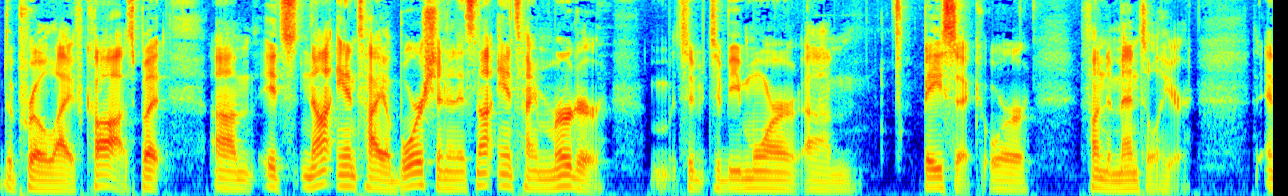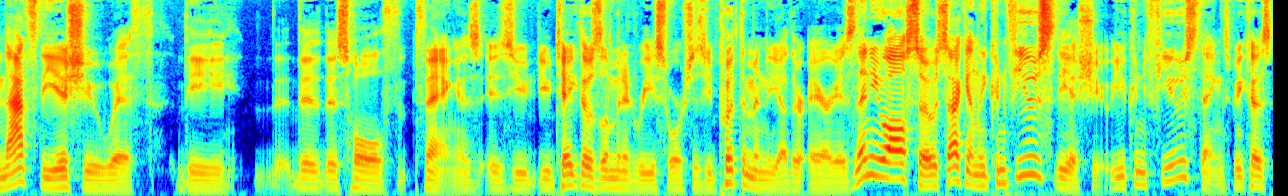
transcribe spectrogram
the pro life cause. But um, it's not anti abortion and it's not anti murder to, to be more um, basic or fundamental here. And that's the issue with the, the this whole thing is is you you take those limited resources, you put them in the other areas. Then you also secondly confuse the issue. You confuse things because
